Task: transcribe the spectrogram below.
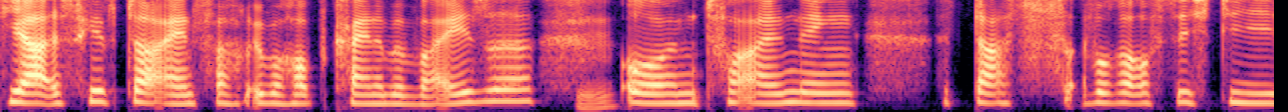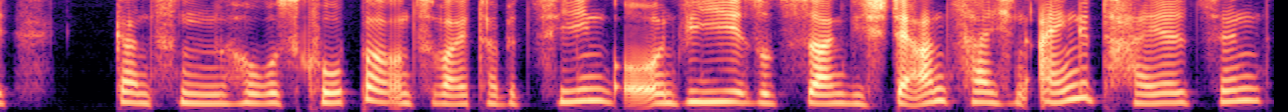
Ja, es gibt da einfach überhaupt keine Beweise Mhm. und vor allen Dingen das, worauf sich die ganzen Horoskope und so weiter beziehen und wie sozusagen die Sternzeichen eingeteilt sind,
